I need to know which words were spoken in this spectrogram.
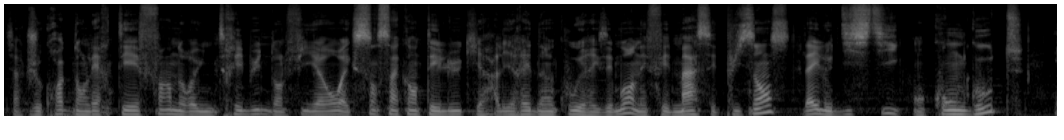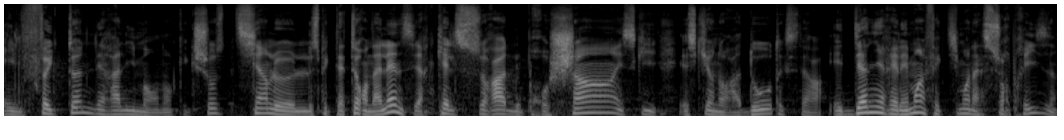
C'est-à-dire que je crois que dans l'RTF1, on aurait une tribune dans le Figaro avec 150 élus qui rallieraient d'un coup Eric Zemmour en effet de masse et de puissance. Là, il le distille en compte-gouttes et il feuilletonne les ralliements. Donc quelque chose tient le, spectateur en haleine, c'est-à-dire quel sera le prochain, est-ce qu'il y en aura d'autres, etc. Et dernier élément, effectivement, la surprise,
